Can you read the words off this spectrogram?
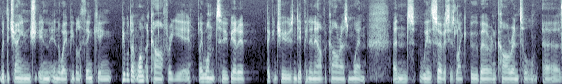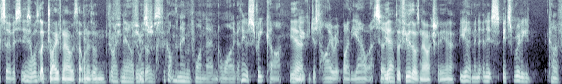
with the change in, in the way people are thinking, people don't want a car for a year. They want to be able to pick and choose and dip in and out of a car as and when. And with services like Uber and car rental uh, services, yeah, was it like Drive Now? Is that one of them? Drive Now. There was. I've forgotten the name of one um, a while ago. I think it was Streetcar. Yeah. you could just hire it by the hour. So yeah, there's a few of those now actually. Yeah. yeah, I mean, and it's it's really kind of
